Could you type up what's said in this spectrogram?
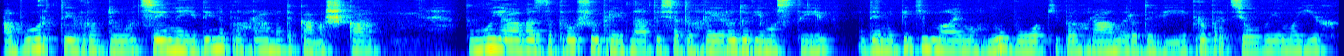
аборти в роду це не єдина програма, така важка. Тому я вас запрошую приєднатися до гри Родові мости, де ми підіймаємо глибокі програми родові, пропрацьовуємо їх.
